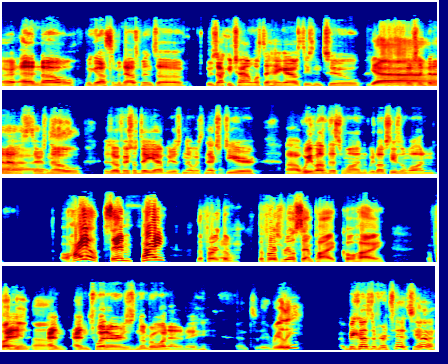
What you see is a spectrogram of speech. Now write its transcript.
right, and now we got some announcements of Uzaki-chan wants to hang out season two. Yeah, officially been announced. There's no there's no official date yet. We just know it's next year. Uh, we love this one. We love season one. Ohio senpai, the first Uh, the the first real senpai kohai, fucking and, uh, and and Twitter's number one enemy and really because of her tits. Yeah,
